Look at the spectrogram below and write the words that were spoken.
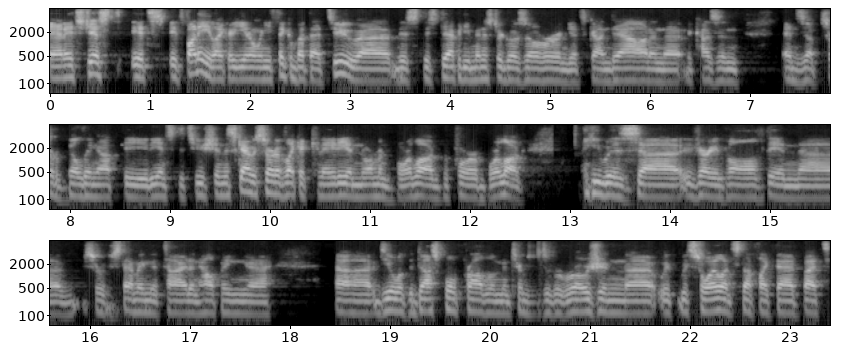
And it's just it's it's funny like you know when you think about that too uh, this this deputy minister goes over and gets gunned down and the, the cousin ends up sort of building up the the institution. This guy was sort of like a canadian norman borlaug before borlaug. He was uh, very involved in uh, sort of stemming the tide and helping uh, uh, deal with the dust bowl problem in terms of erosion uh, with, with soil and stuff like that. But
